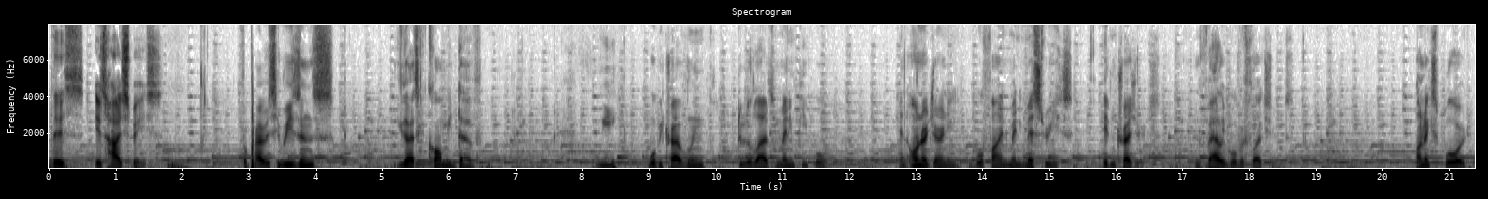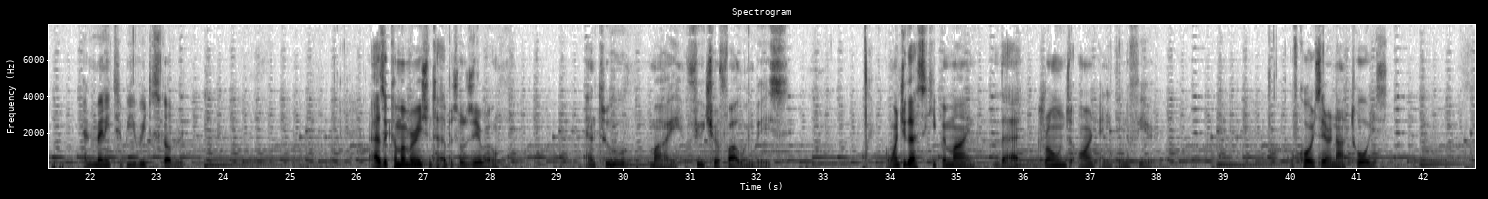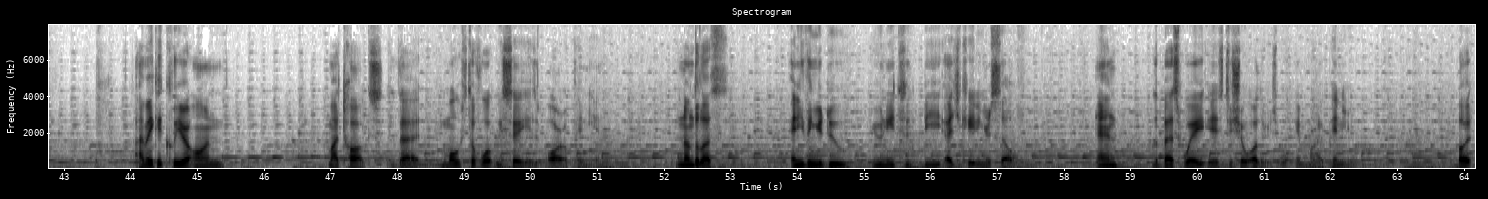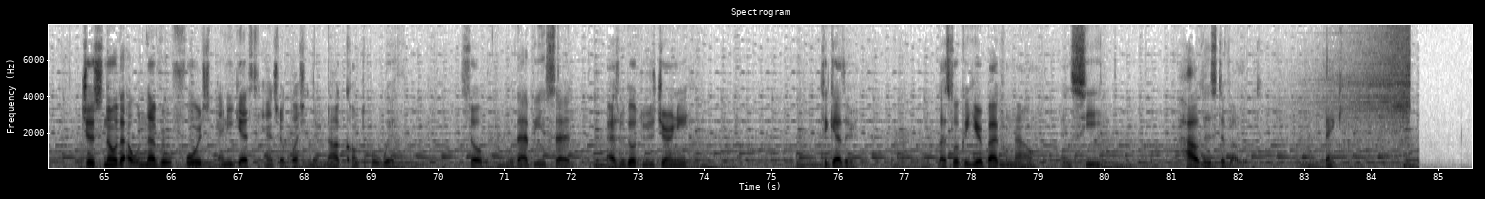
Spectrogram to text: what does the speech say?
This is High Space. For privacy reasons, you guys can call me Dev. We will be traveling through the lives of many people, and on our journey, we'll find many mysteries, hidden treasures, and valuable reflections. Unexplored and many to be rediscovered. As a commemoration to episode 0 and to my future following base, I want you guys to keep in mind that drones aren't anything to fear. Of course, they are not toys. I make it clear on my talks that most of what we say is our opinion. Nonetheless, anything you do, you need to be educating yourself. And the best way is to show others, in my opinion. But just know that I will never force any guest to answer a question they're not comfortable with. So, with that being said, as we go through this journey together, let's look a year back from now and see how this developed. Thank you.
